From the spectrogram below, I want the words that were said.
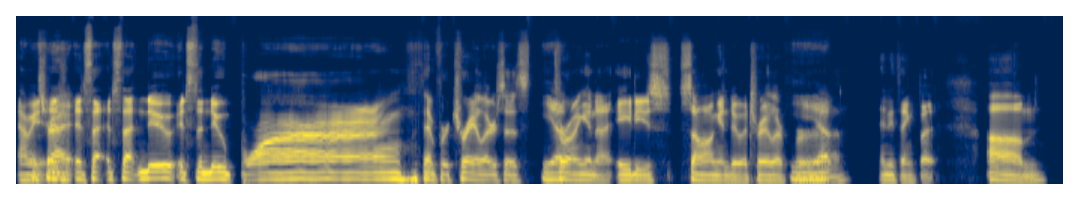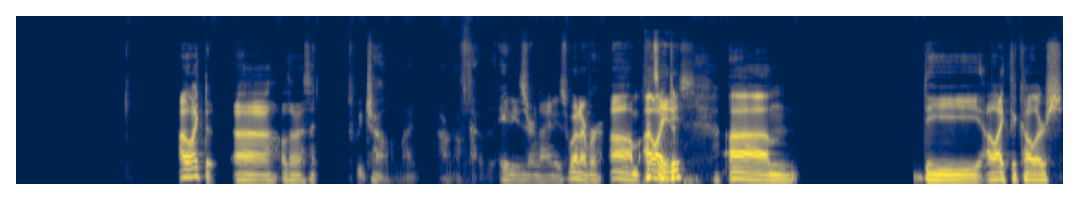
I mean, That's it's, it's that it's that new it's the new thing for trailers is Yep. throwing in an '80s song into a trailer for Yep. uh, anything. But um, I liked it. Uh, although I think Sweet Child of Mine, I don't know if that was '80s or '90s, whatever. Um, I liked 80s. it. Um, the I like the colors.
